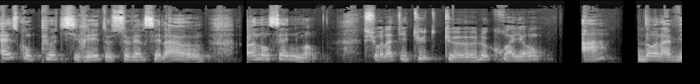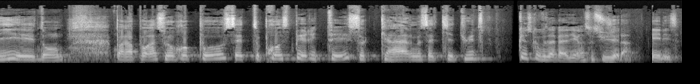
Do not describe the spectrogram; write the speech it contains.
est-ce qu'on peut tirer de ce verset-là un, un enseignement sur l'attitude que le croyant a dans la vie et donc par rapport à ce repos, cette prospérité, ce calme, cette quiétude? Qu'est-ce que vous avez à dire à ce sujet-là, Élise?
